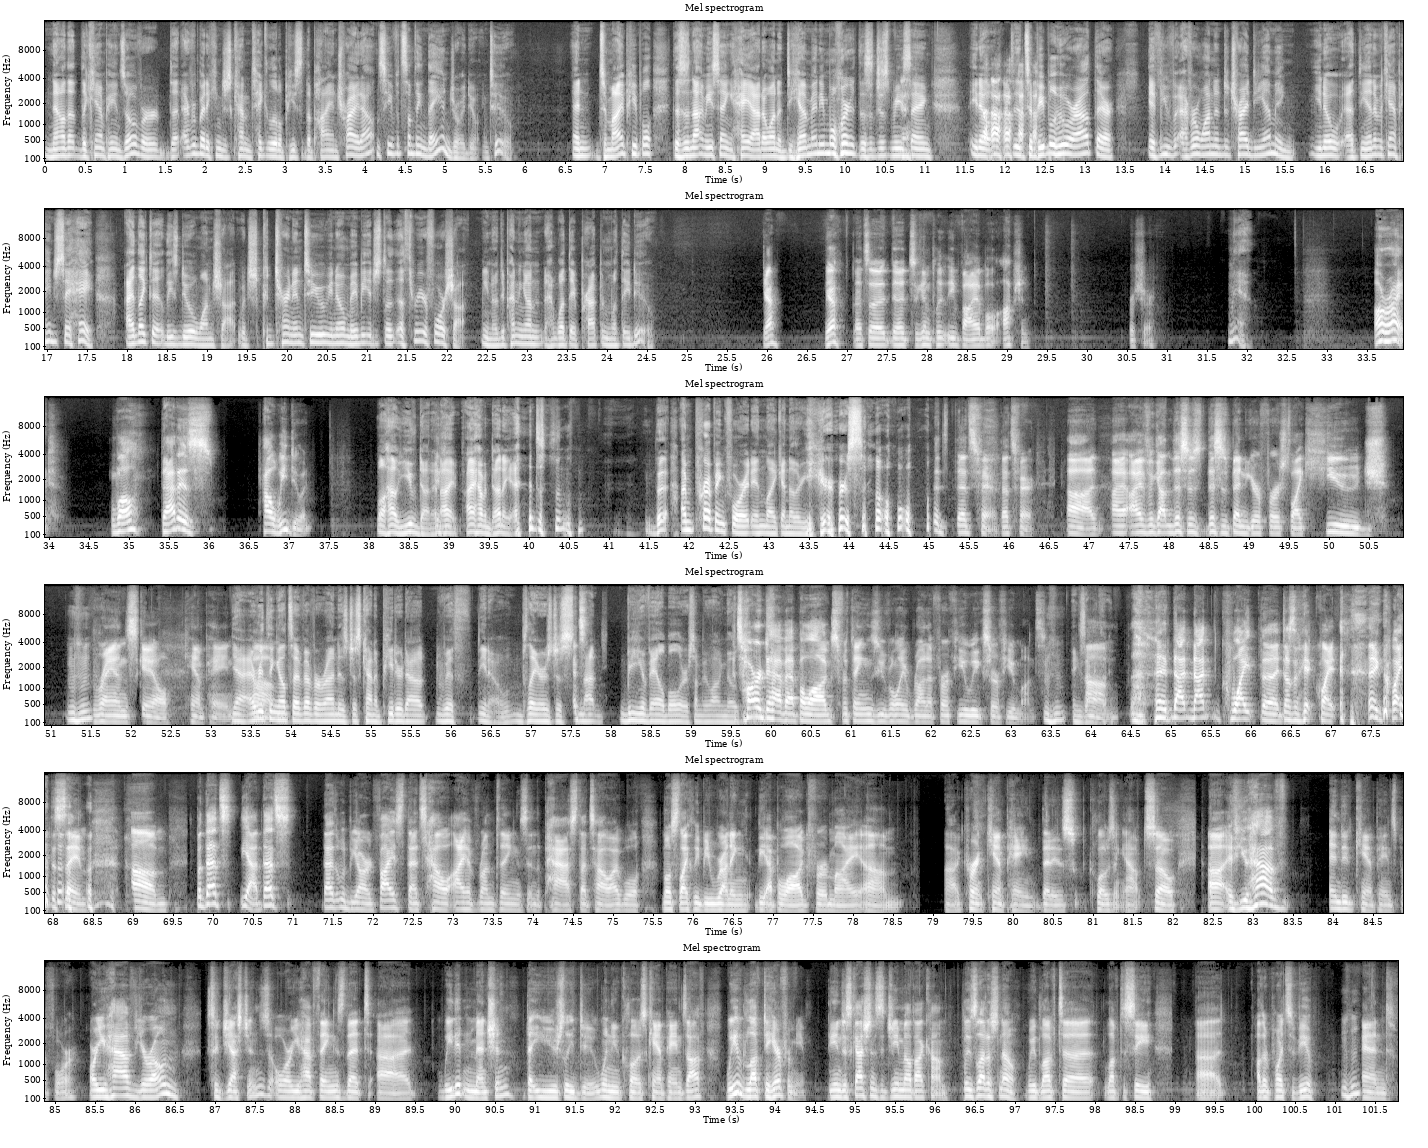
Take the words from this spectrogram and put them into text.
now that the campaign's over that everybody can just kind of take a little piece of the pie and try it out and see if it's something they enjoy doing too and to my people, this is not me saying, "Hey, I don't want to DM anymore." This is just me saying, you know, to, to people who are out there, if you've ever wanted to try DMing, you know, at the end of a campaign, just say, "Hey, I'd like to at least do a one shot," which could turn into, you know, maybe just a, a three or four shot, you know, depending on what they prep and what they do. Yeah. Yeah, that's a that's a completely viable option. For sure. Yeah. All right. Well, that is how we do it. Well, how you've done it, I I haven't done it yet. but I'm prepping for it in like another year or so. That's that's fair. That's fair. Uh, I, I've gotten this is this has been your first like huge hmm grand scale campaign. Yeah, everything Um, else I've ever run is just kind of petered out with you know players just not being available or something along those. It's hard to have epilogues for things you've only run it for a few weeks or a few months. Mhm, exactly. Um, not not quite the it doesn't hit quite quite the same. Um, but that's yeah, that's that would be our advice. That's how I have run things in the past. That's how I will most likely be running the epilogue for my um, uh, current campaign that is closing out. So, uh, if you have ended campaigns before, or you have your own suggestions, or you have things that uh, we didn't mention that you usually do when you close campaigns off, we would love to hear from you. DnDiscussions at gmail.com. Please let us know. We'd love to love to see uh, other points of view Mhm. and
